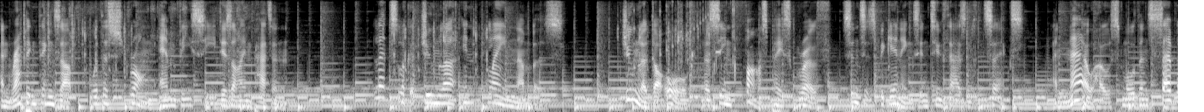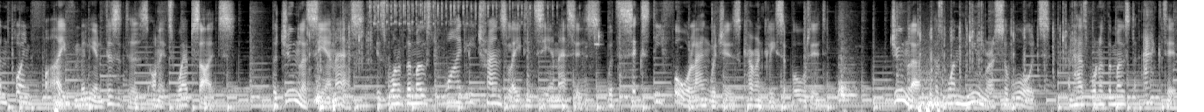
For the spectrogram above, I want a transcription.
and wrapping things up with a strong MVC design pattern. Let's look at Joomla in plain numbers. Joomla.org has seen fast-paced growth since its beginnings in 2006 and now hosts more than 7.5 million visitors on its websites. The Joomla CMS is one of the most widely translated CMSs, with 64 languages currently supported. Joomla has won numerous awards and has one of the most active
